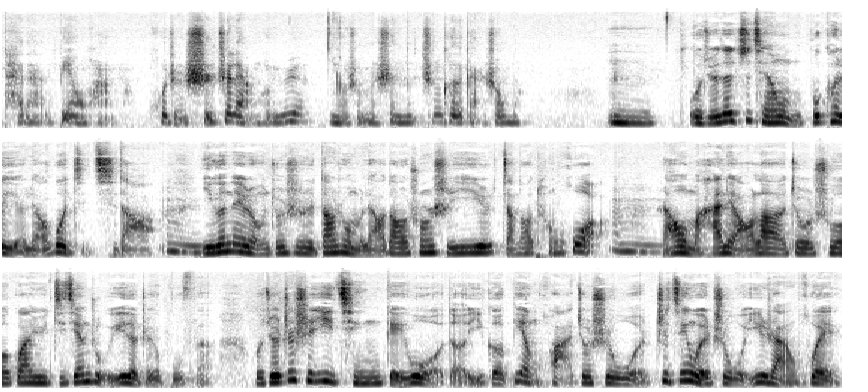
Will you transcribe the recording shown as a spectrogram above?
太大的变化吗？或者是这两个月你有什么深深刻的感受吗？嗯，我觉得之前我们播客里也聊过几期的啊，嗯。一个内容就是当时我们聊到双十一，讲到囤货，嗯。然后我们还聊了就是说关于极简主义的这个部分。我觉得这是疫情给我的一个变化，就是我至今为止我依然会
